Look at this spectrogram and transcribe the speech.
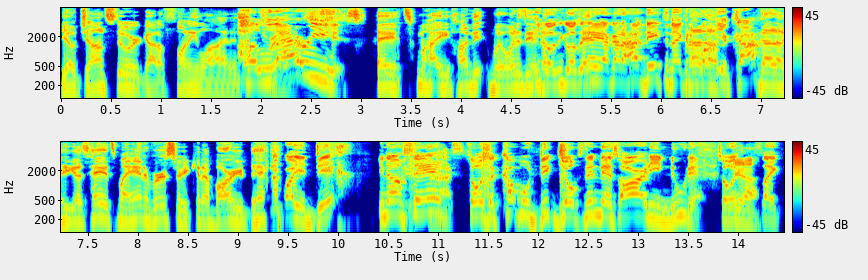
Yo, Jon Stewart got a funny line. In that trailer. Hilarious. Hey, it's my honey. Wait, what is he? He no, goes, he goes, hey, I got a hot date tonight. Can I No, borrow no. your cock? no, no. He goes, hey, it's my anniversary. Can I borrow your dick? Can I borrow your dick? You know what I'm saying? Nice. So it's a couple dick jokes in there, so I already knew that. So it's Yeah. like,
